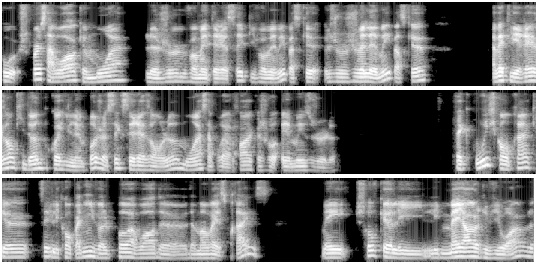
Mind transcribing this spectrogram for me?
peux, je peux savoir que moi, le jeu va m'intéresser puis va m'aimer parce que je, je vais l'aimer parce que avec les raisons qu'il donne pourquoi il l'aime pas, je sais que ces raisons-là, moi, ça pourrait faire que je vais aimer ce jeu-là. Fait que oui, je comprends que les compagnies veulent pas avoir de, de, mauvaise presse, mais je trouve que les, les meilleurs reviewers, là,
